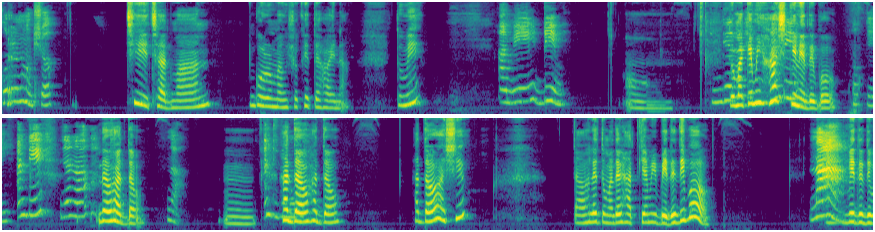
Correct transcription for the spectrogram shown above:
গরুর মাংস। ছি ছাদমান। গরুর মাংস খেতে হয় না। তুমি? আমি ডিম। ও, তোমাকে আমি হাঁস কিনে দেব। দাও হাত দাও। হাত দাও হাত দাও। হাত দাও হাসি। তাহলে তোমাদের হাতকে আমি বেঁধে দিব? বেঁধে দিব।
